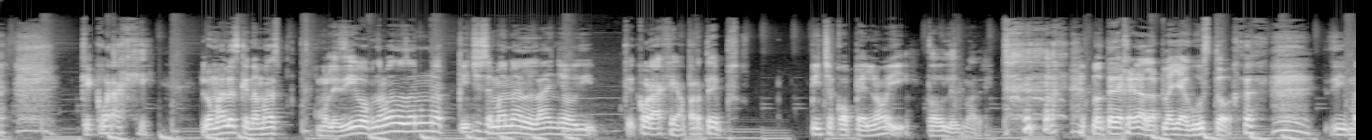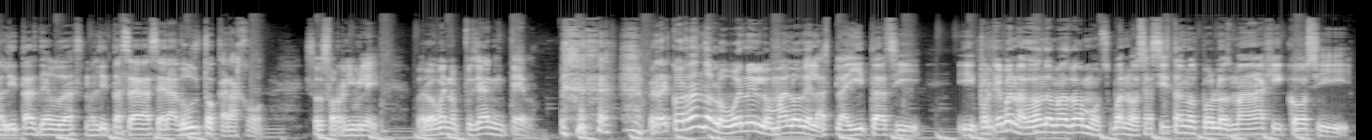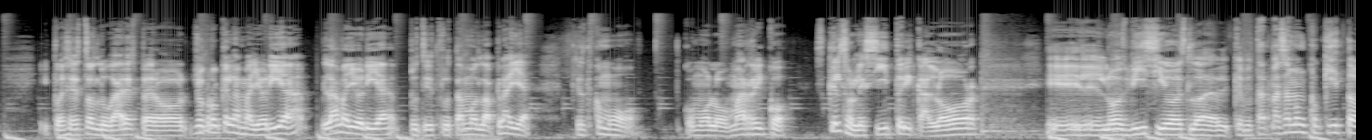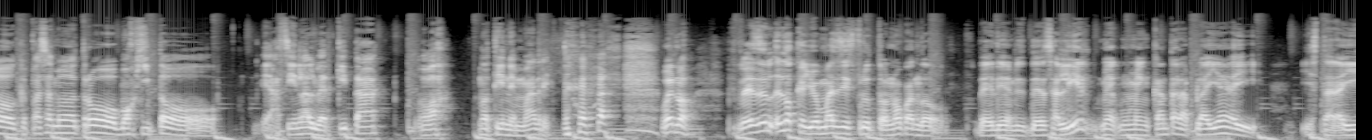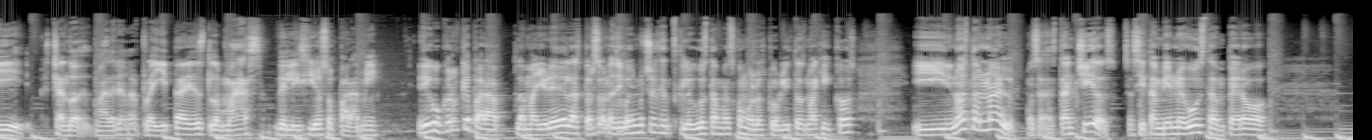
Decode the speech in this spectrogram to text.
Qué coraje. Lo malo es que nada más, como les digo, nada más nos dan una pinche semana al año y qué coraje. Aparte, pues, pinche copel, ¿no? Y todo les madre. no te dejes ir a la playa a gusto. sí, malditas deudas. Maldita sea ser adulto, carajo. Eso es horrible. Pero bueno, pues ya ni pedo. Recordando lo bueno y lo malo de las playitas y... Y porque bueno, ¿a dónde más vamos? Bueno, o sea, sí están los pueblos mágicos y, y pues estos lugares, pero yo creo que la mayoría, la mayoría, pues disfrutamos la playa, que es como, como lo más rico. Es que el solecito, el calor, eh, los vicios, que pásame un coquito, que pásame otro mojito así en la alberquita, oh, no tiene madre. bueno, es, lo que yo más disfruto, ¿no? Cuando de, salir, me, encanta la playa y, y estar ahí echando madre en la playita es lo más delicioso para mí. Digo, creo que para la mayoría de las personas, digo, hay mucha gente que le gusta más como los pueblitos mágicos y no están mal, o sea, están chidos, o sea, sí también me gustan, pero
